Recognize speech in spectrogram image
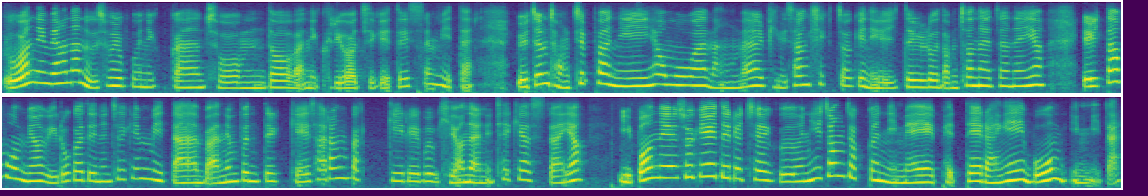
의원님이 환한 웃음을 보니까 좀 더 많이 그리워지기도 했습니다. 요즘 정치판이 혐오와 막말, 비상식적인 일들로 넘쳐나잖아요. 읽다 보면 위로가 되는 책입니다. 많은 분들께 사랑받기를 기원하는 책이었어요. 이번에 소개해드릴 책은 희정 작가님의 베테랑의 몸입니다.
